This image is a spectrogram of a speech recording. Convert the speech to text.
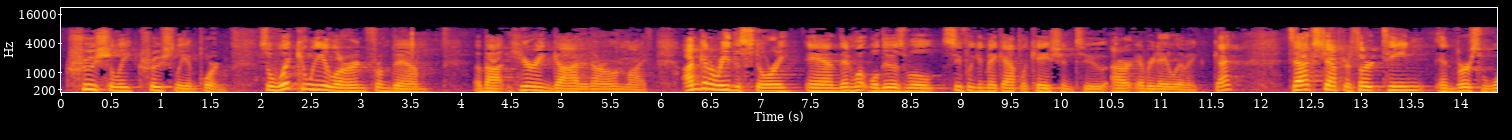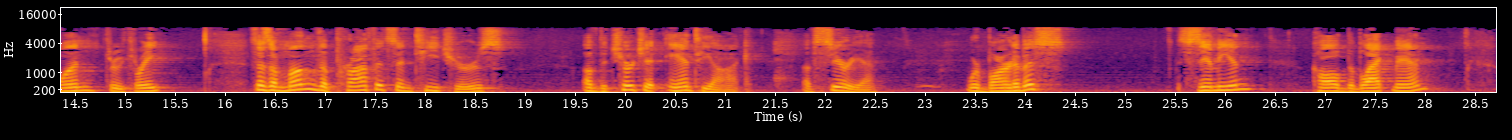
Crucially, crucially important. So what can we learn from them about hearing God in our own life? I'm going to read the story, and then what we'll do is we'll see if we can make application to our everyday living. Okay? It's Acts chapter 13 and verse 1 through 3. It says, Among the prophets and teachers of the church at Antioch of Syria were Barnabas, Simeon, called the black man,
